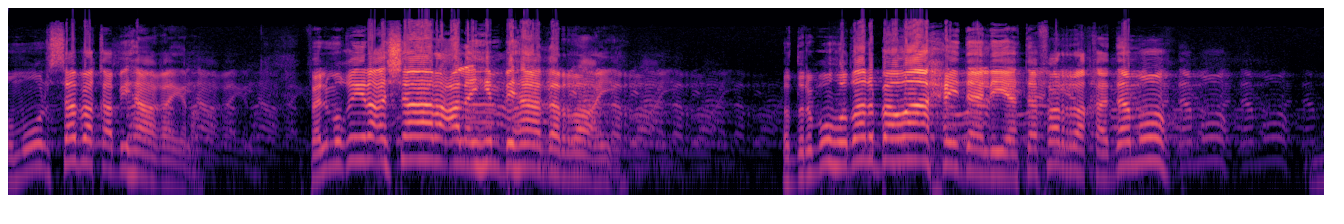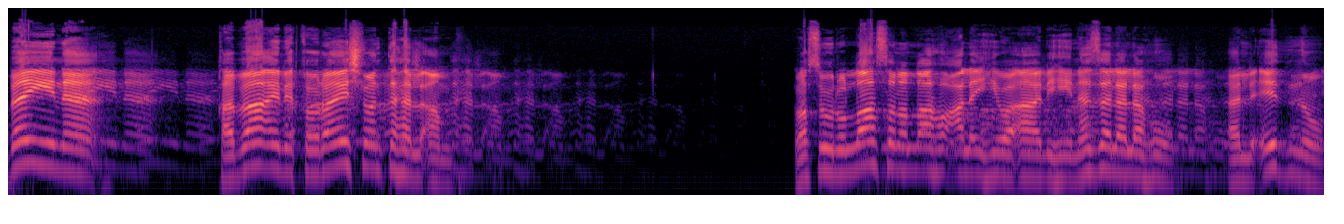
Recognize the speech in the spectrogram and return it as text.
أمور سبق بها غيره. فالمغيرة أشار عليهم بهذا الرأي. اضربوه ضربة واحدة ليتفرق دمه بين قبائل قريش وانتهى الأمر. رسول الله صلى الله عليه وآله نزل له الإذن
